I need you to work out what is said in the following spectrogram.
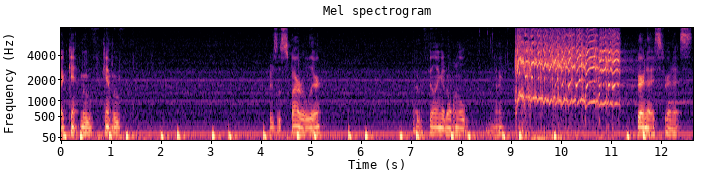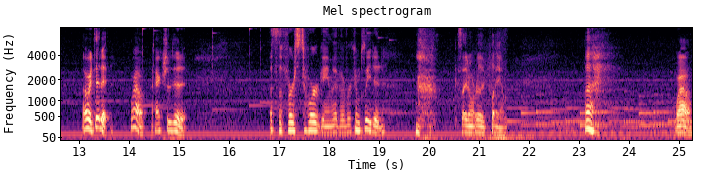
I can't move, can't move. There's a spiral there. I have a feeling I don't want to... Very nice, very nice. Oh, I did it! Wow, I actually did it. That's the first horror game I've ever completed. Because I don't really play them. wow.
